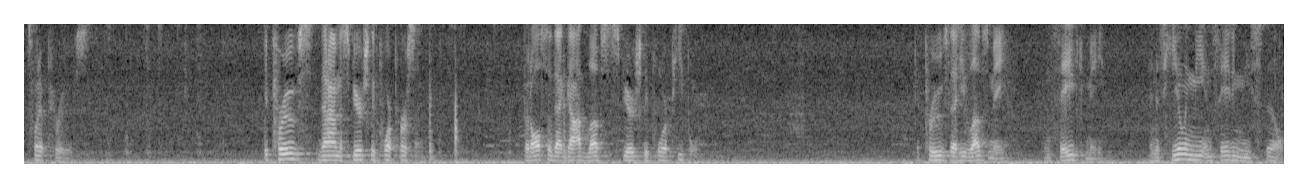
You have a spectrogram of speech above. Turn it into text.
That's what it proves. It proves that I'm a spiritually poor person, but also that God loves spiritually poor people. It proves that He loves me and saved me and is healing me and saving me still.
